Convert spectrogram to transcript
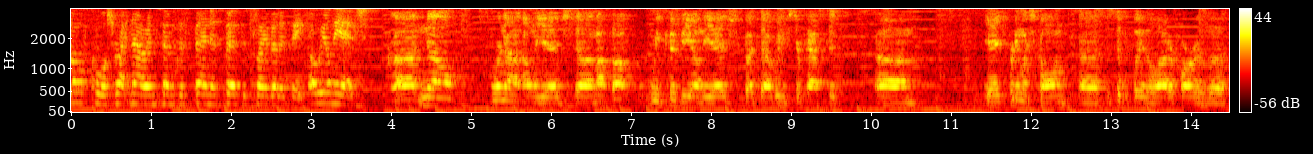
Golf course right now in terms of fairness versus playability? Are we on the edge? Uh, no, we're not on the edge. Um, I thought we could be on the edge, but uh, we've surpassed it. Um, yeah, it's pretty much gone. Uh, specifically, the latter part of the,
